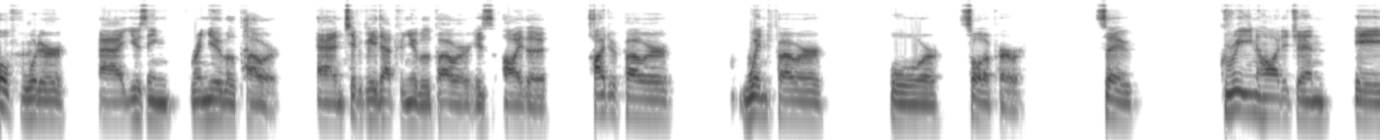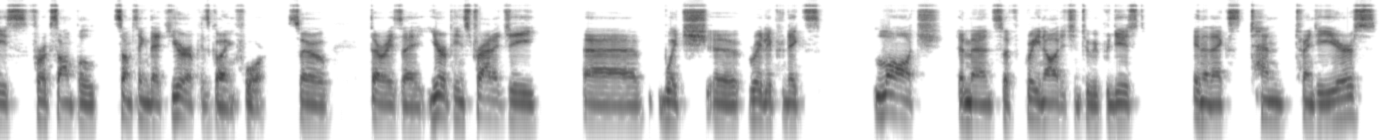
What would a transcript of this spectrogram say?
of water uh, using renewable power. And typically that renewable power is either hydropower, wind power, or solar power. So green hydrogen is, for example, something that Europe is going for. So there is a European strategy uh, which uh, really predicts large amounts of green hydrogen to be produced in the next 10, 20 years.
